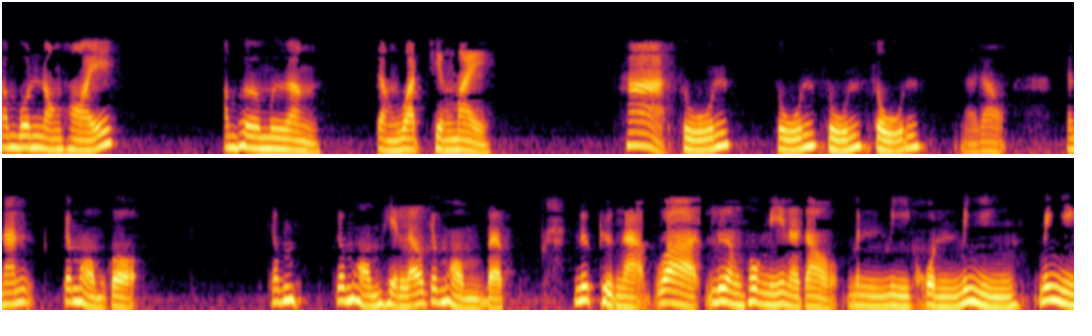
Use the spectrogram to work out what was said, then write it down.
ตำบลหนองหอย อำเภอเมือง จังหวัดเชียงใหม่ห้าศูนย์ศูนย์ศูนย์ศูนย์นะเจ้า ฉะนั้นแก้มหอมก็แก้มแก้มหอมเห็นแล้วแก้มหอมแบบนึกถึงอะว่าเรื่องพวกนี้นะเจ้า มันมีคนไม่ยิง ไม่ยิง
